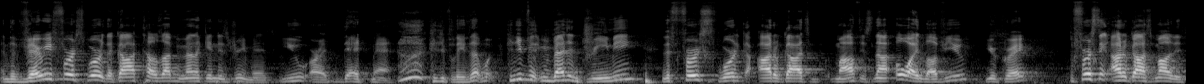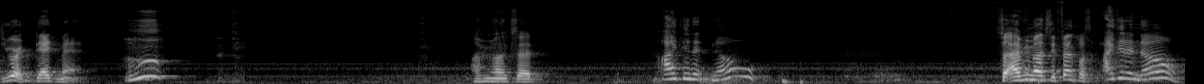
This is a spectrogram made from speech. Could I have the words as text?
And the very first word that God tells Abimelech in his dream is, You are a dead man. Can you believe that? Can you imagine dreaming? The first word out of God's mouth is not, Oh, I love you. You're great. The first thing out of God's mouth is, You're a dead man. Abimelech said, I didn't know. So Abimelech's defense was, I didn't know.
